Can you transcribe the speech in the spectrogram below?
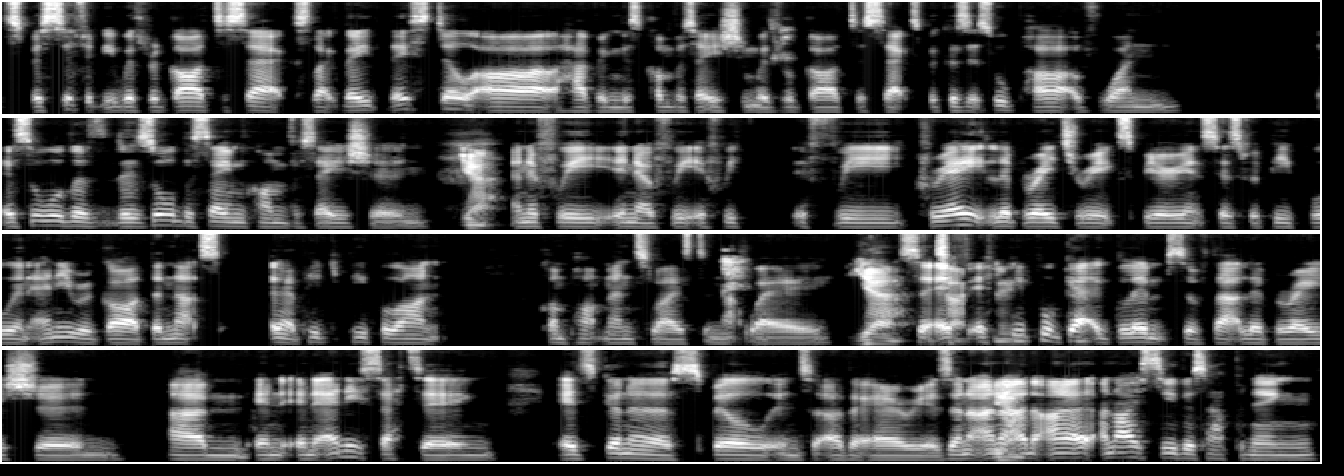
specifically with regard to sex like they they still are having this conversation with regard to sex because it's all part of one it's all the there's all the same conversation Yeah. and if we you know if we if we if we create liberatory experiences for people in any regard then that's you know, people aren't compartmentalized in that way yeah so exactly. if, if people get a glimpse of that liberation um in in any setting it's gonna spill into other areas and and, Yeah. and, I, and I see this happening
